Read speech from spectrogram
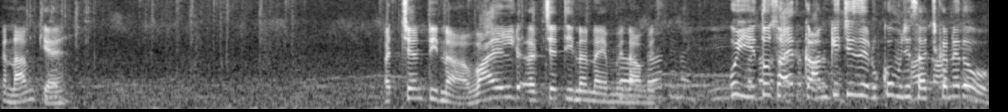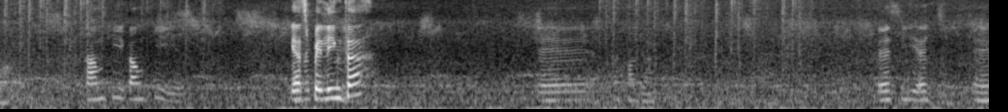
का नाम क्या है? अर्जेंटीना वाइल्ड अर्जेंटीना नाम नाम है। 39, ओ ये तो शायद काम की चीज़ है रुको मुझे हाँ, सर्च करने दो। काम की काम की क्या स्पेलिंग था? ए ए सी एच ए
